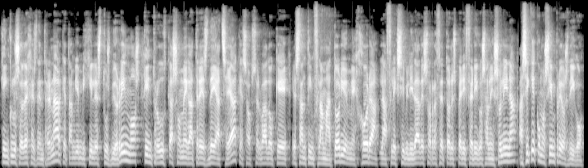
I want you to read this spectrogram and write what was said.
que incluso dejes de entrenar, que también vigiles tus biorritmos, que introduzcas omega 3 DHA, que se ha observado que es antiinflamatorio y mejora la flexibilidad de esos receptores periféricos a la insulina. Así que, como siempre os digo,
